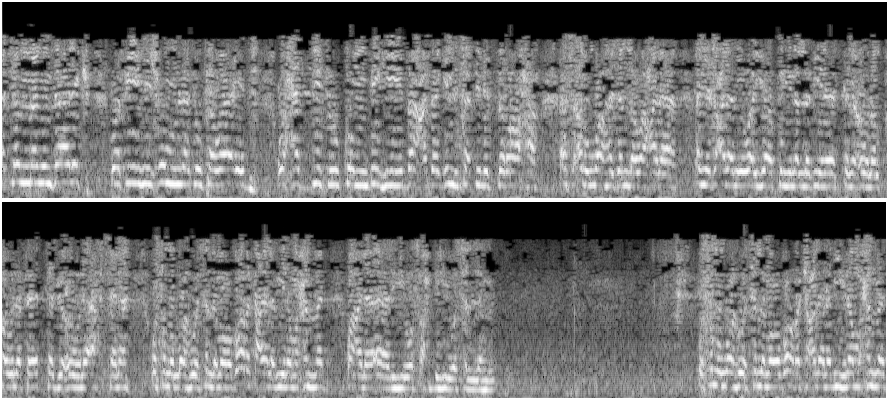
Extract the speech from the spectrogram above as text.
أتم من ذلك وفيه جملة فوائد. أحدثكم به بعد جلسة الاستراحة. أسأل الله جل وعلا أن يجعلني وإياكم من الذين يستمعون القول فيتبعون أحسنه. وصلى الله وسلم وبارك على نبينا محمد وعلى آله وصحبه وسلم. وصلى الله وسلم وبارك على نبينا محمد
